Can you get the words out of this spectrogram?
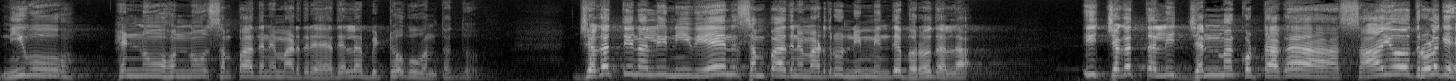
ನೀವು ಹೆಣ್ಣು ಹೊನ್ನು ಸಂಪಾದನೆ ಮಾಡಿದ್ರೆ ಅದೆಲ್ಲ ಬಿಟ್ಟು ಹೋಗುವಂಥದ್ದು. ಜಗತ್ತಿನಲ್ಲಿ ನೀವೇನು ಸಂಪಾದನೆ ಮಾಡಿದ್ರೂ ನಿಮ್ಮ ಹಿಂದೆ ಬರೋದಲ್ಲ. ಈ ಜಗತ್ತಲ್ಲಿ ಜನ್ಮ ಕೊಟ್ಟಾಗ ಸಾಯೋದ್ರೊಳಗೆ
